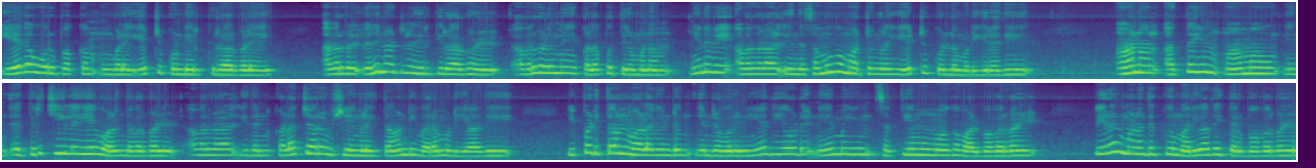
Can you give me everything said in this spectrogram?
ஏதோ ஒரு பக்கம் உங்களை ஏற்றுக்கொண்டிருக்கிறார்களே. அவர்கள் வெளிநாட்டில் இருக்கிறார்கள் அவர்களுமே கலப்பு திருமணம். எனவே அவர்களால் இந்த சமூக மாற்றங்களை ஏற்றுக்கொள்ள முடிகிறது. ஆனால் அத்தையும் மாமாவும் இந்த திருச்சியிலேயே வாழ்ந்தவர்கள். அவர்களால் இதன் கலாச்சார விஷயங்களை தாண்டி வர முடியாது. இப்படித்தான் வாழ வேண்டும் என்ற ஒரு நியதியோடு நேர்மையும் சத்தியமுமாக வாழ்பவர்கள். பிறர் மனதுக்கு மரியாதை தருபவர்கள்.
